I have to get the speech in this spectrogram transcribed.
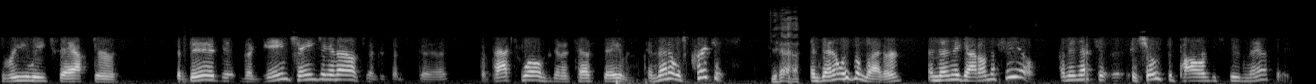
three weeks after the bid, the game-changing announcement that the, the, the Pac-12 is going to test Davis, and then it was crickets. Yeah. And then it was a letter, and then they got on the field. I mean, that's it shows the power of the student athlete.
